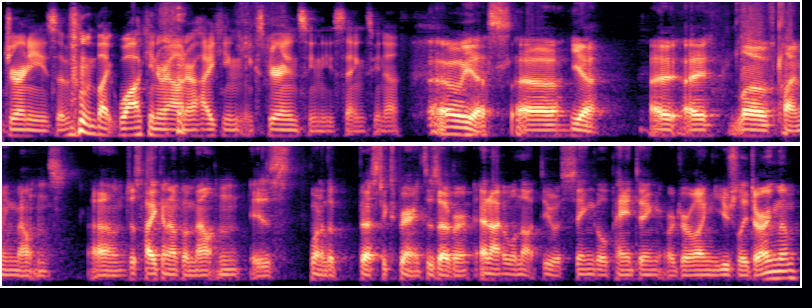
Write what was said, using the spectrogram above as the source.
journeys of like walking around or hiking, experiencing these things. You know. Oh yes, uh, yeah. I, I love climbing mountains. Um, just hiking up a mountain is one of the best experiences ever. And I will not do a single painting or drawing usually during them.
